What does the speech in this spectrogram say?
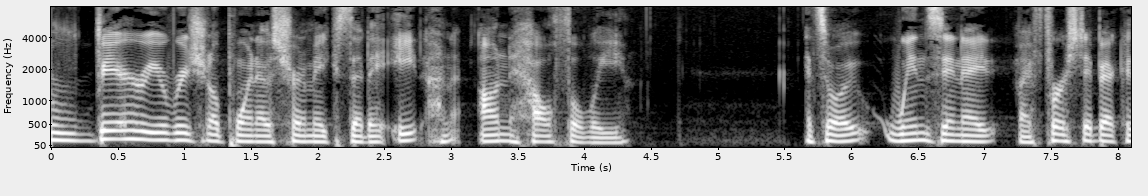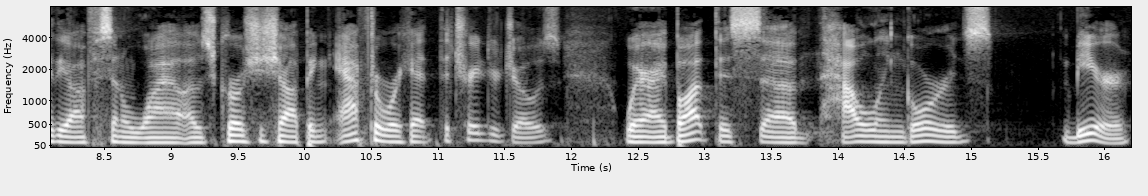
very original point I was trying to make is that I ate un- unhealthily and so I, Wednesday night, my first day back at the office in a while, I was grocery shopping after work at the Trader Joe's, where I bought this uh, Howling Gourds beer,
